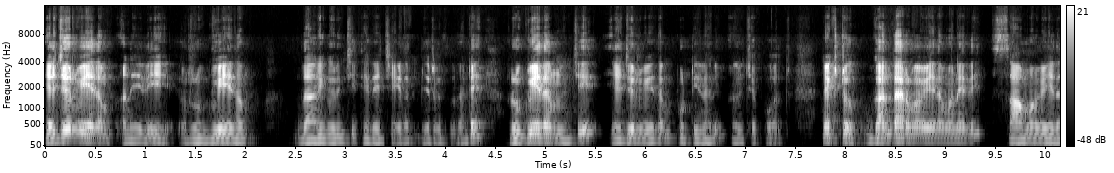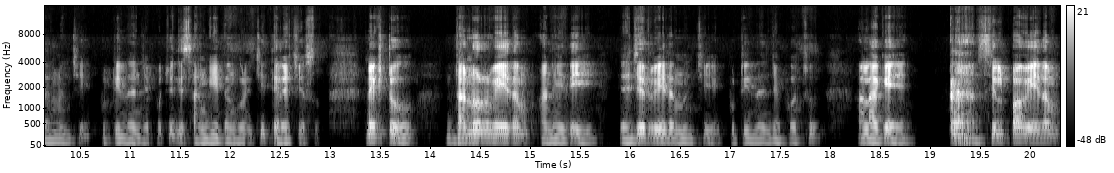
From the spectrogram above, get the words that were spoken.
యజుర్వేదం అనేది ఋగ్వేదం దాని గురించి తెలియచేయడం జరుగుతుంది. అంటే ఋగ్వేదం నుంచి యజుర్వేదం పుట్టిందని మనం చెప్పవచ్చు. నెక్స్ట్ గంధర్వ వేదం అనేది సామవేదం నుంచి పుట్టిందని చెప్పవచ్చు ఇది సంగీతం గురించి తెలియజేస్తుంది నెక్స్ట్ ధనుర్వేదం అనేది యజుర్వేదం నుంచి పుట్టిందని చెప్పొచ్చు. అలాగే శిల్పవేదం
